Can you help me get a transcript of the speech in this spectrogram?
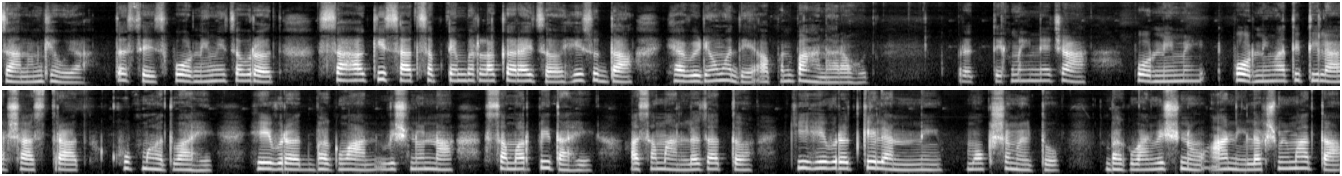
जाणून घेऊया. तसेच पौर्णिमेचं व्रत सहा की सात सप्टेंबरला करायचं हे सुद्धा ह्या व्हिडिओमध्ये आपण पाहणार आहोत. प्रत्येक महिन्याच्या पौर्णिमे पौर्णिमा तिथीला शास्त्रात खूप महत्त्व आहे. हे व्रत भगवान विष्णूंना समर्पित आहे. असं मानलं जातं की हे व्रत केल्याने मोक्ष मिळतो. भगवान विष्णू आणि लक्ष्मी माता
